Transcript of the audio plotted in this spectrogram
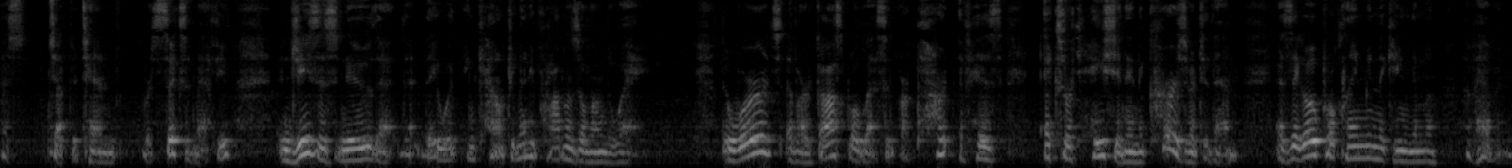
That's chapter 10, verse 6 of Matthew. And Jesus knew that, that they would encounter many problems along the way. The words of our gospel lesson are part of his exhortation and encouragement to them as they go proclaiming the kingdom of, of heaven.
